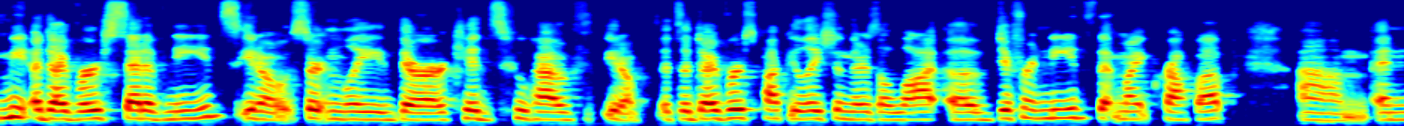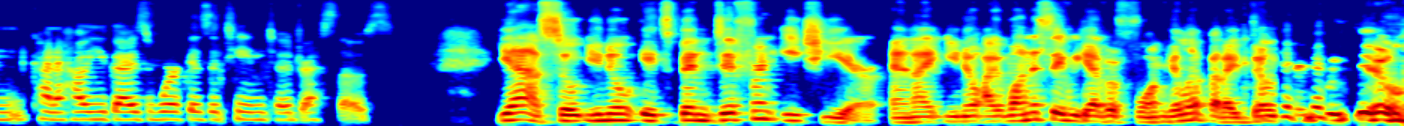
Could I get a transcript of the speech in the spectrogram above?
meet a diverse set of needs. You know, certainly there are kids who have, you know, it's a diverse population. There's a lot of different needs that might crop up um, and kind of how you guys work as a team to address those. Yeah, so you know, it's been different each year. And I, you know, I want to say we have a formula, but I don't think we do.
